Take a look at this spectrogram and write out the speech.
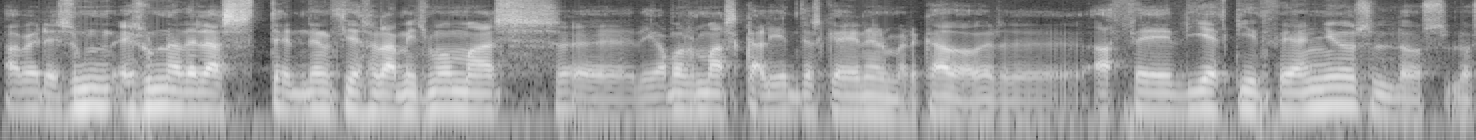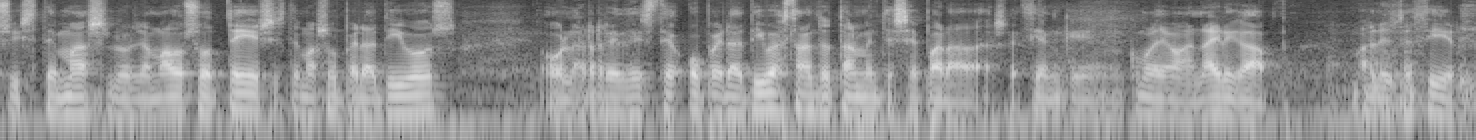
A ver, es, un- es una de las tendencias ahora mismo más, eh, digamos, más calientes que hay en el mercado. A ver, eh, hace 10, 15 años los, los sistemas, los llamados OT, sistemas operativos, o las redes operativas estaban totalmente separadas. Decían que, ¿cómo le llaman? Air gap, ¿vale? Es decir,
